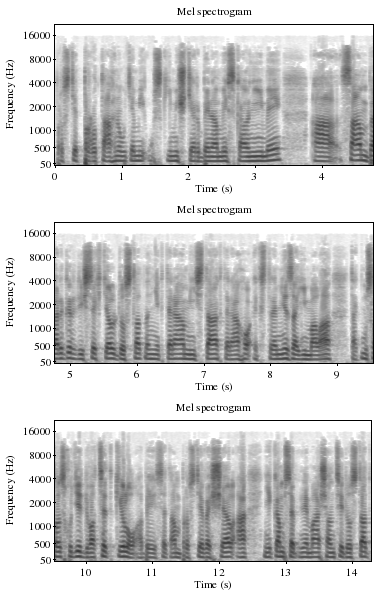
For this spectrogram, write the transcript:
prostě protáhnou těmi úzkými štěrbinami skalními a sám Berger, když se chtěl dostat na některá místa, která ho extrémně zajímala, tak musel schodit 20 kilo, aby se tam prostě vešel a někam se nemá šanci dostat,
